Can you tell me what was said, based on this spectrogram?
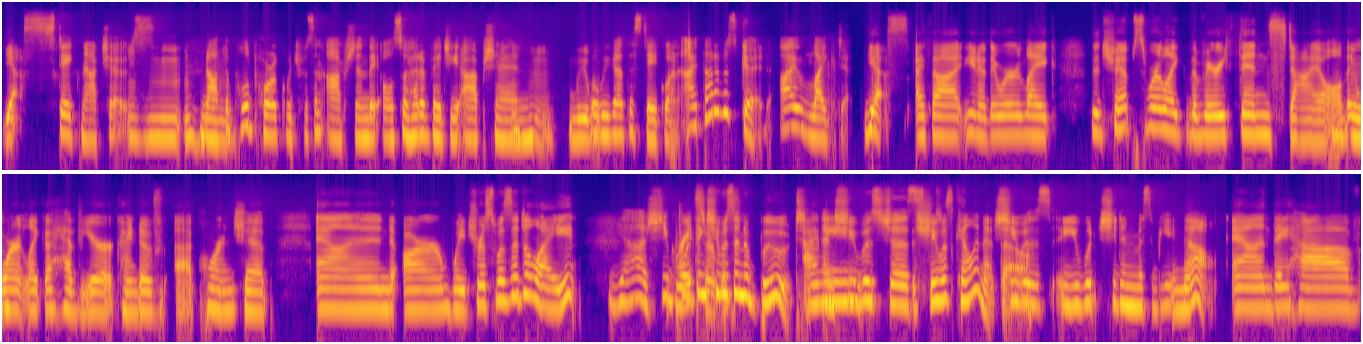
Yes. steak nachos. Mhm, mhm. Not the pulled pork, which was an option. They also had a veggie option, Mhm. We, but we got the steak one. I thought it was good. I liked it. Yes, I thought, you know, they were like the chips were like the very thin style. They Mhm. weren't like a heavier kind of uh, corn chip. And our waitress was a delight. Yeah, she Great poor thing she was in a boot. I and she was just She was killing it though. she was you would she didn't miss a beat. No. And they have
